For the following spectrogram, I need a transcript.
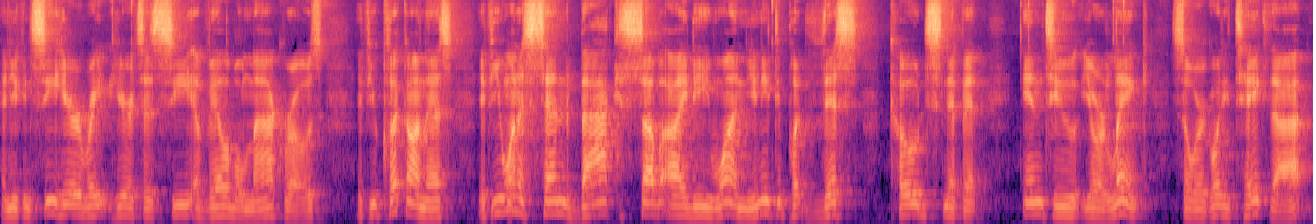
And you can see here, right here, it says see available macros. If you click on this, if you want to send back sub ID 1, you need to put this code snippet into your link. So we're going to take that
